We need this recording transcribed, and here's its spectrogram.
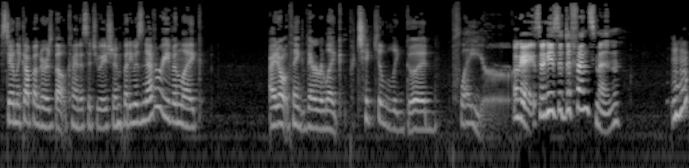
Stanley Cup under his belt kind of situation. But he was never even like, I don't think they're like particularly good player. okay, so he's a defenseman. Mm-hmm.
